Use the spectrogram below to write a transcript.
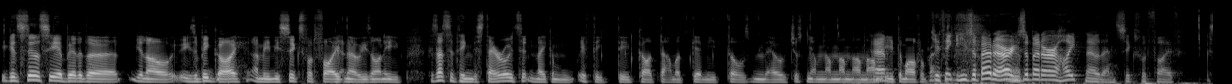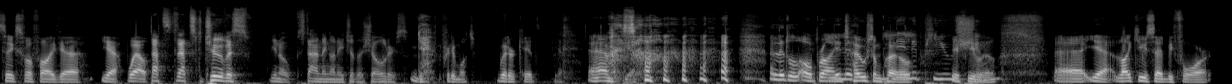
You can still see a bit of the, you know, he's a big guy. I mean, he's six foot five now. He's only because that's the thing. The steroids didn't make him. If they did, God damn it, give me those now. Just yum nom nom nom nom. Um, eat them all for breakfast. Do you think he's about our he's about our height now then, six foot five? Six foot five, yeah, yeah. Well, That's that's the two of us, you know, standing on each other's shoulders. Yeah, pretty much with her kids. Um, so a little O'Brien Little- totem pole, little if you will. Uh, yeah, like you said before,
